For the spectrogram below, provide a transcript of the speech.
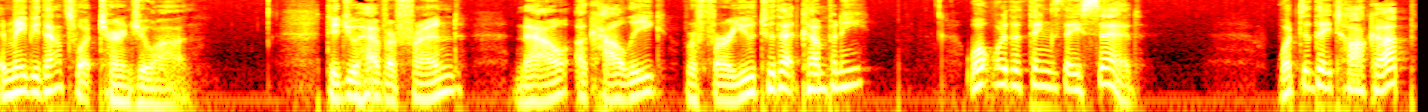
And maybe that's what turned you on. Did you have a friend now a colleague refer you to that company? What were the things they said? What did they talk up?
